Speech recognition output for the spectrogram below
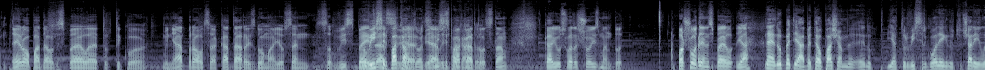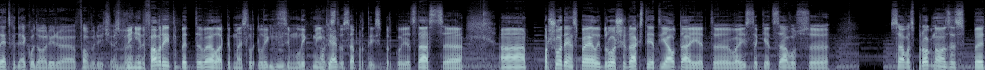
uh, Eiropā daudz spēlē, tur tikko viņi atbraucā. Katāra, es domāju, jau sen viss Nu, viss ir beidzās. pakārtots, Jā, jā viss viss ir pakārtots. pakārtots tam, kā jūs varat šo izmantot. Par šodienas spēli, jā. Nē, nu, bet, jā, bet tev pašam, eh, nu, ja tur viss ir godīgi, nu, tad arī liekas, ka Ekvadora ir uh, šajā spēlē. Viņi ir favorīti, bet uh, vēlāk, kad mēs li- liksim mm -hmm. likmīgus, Ok. okay. tu sapratīsi, par ko iet stāsts. Uh, uh, par šodienas spēli droši rakstiet, jautājiet uh, vai izsakiet savus. Uh, Savas prognozes, bet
